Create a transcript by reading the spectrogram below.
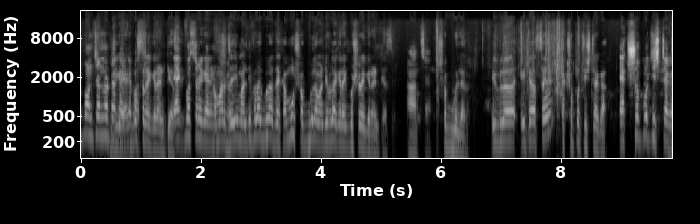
পঞ্চান্ন জি, টাকা এক বছরের গ্যারান্টি আছে। এক বছরের গ্যারান্টি আমার যেই মাল্টিপ্লাগগুলো দেখামু সবগুলা মাল্টিপ্লাগের এক বছরের গ্যারান্টি আছে। আচ্ছা। সবগুলার। এগুলা এটা আছে একশো পঁচিশ টাকা। একশো পঁচিশ টাকা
